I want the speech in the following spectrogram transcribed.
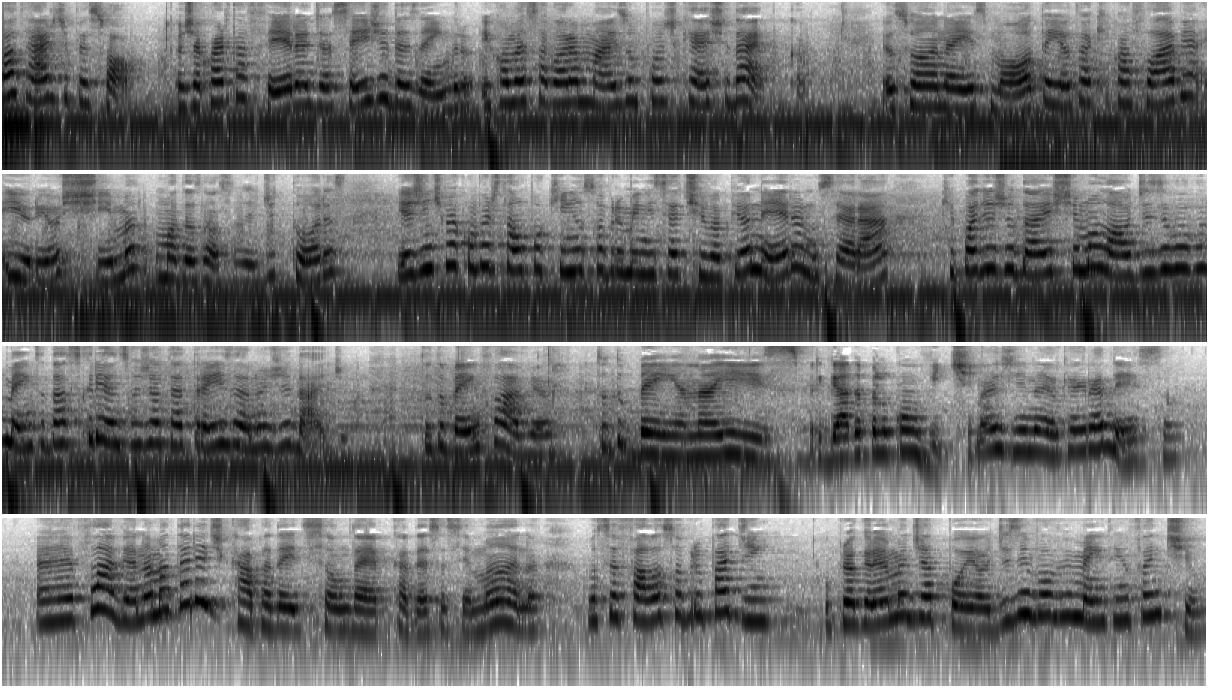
Boa tarde, pessoal. Hoje é quarta-feira, dia 6 de dezembro, e começa agora mais um podcast da época. Eu sou a Anaís Mota e eu tô aqui com a Flávia Yurioshima, uma das nossas editoras, e a gente vai conversar um pouquinho sobre uma iniciativa pioneira no Ceará que pode ajudar a estimular o desenvolvimento das crianças de até 3 anos de idade. Tudo bem, Flávia? Tudo bem, Anaís. Obrigada pelo convite. Imagina, eu que agradeço. É, Flávia, na matéria de capa da edição da época dessa semana, você fala sobre o PADIM, o Programa de Apoio ao Desenvolvimento Infantil.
